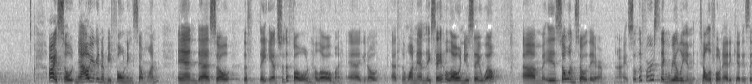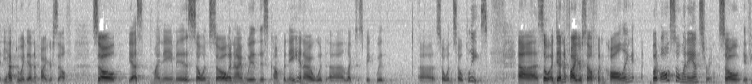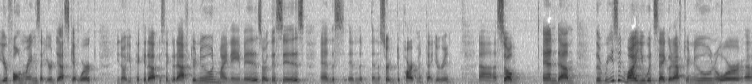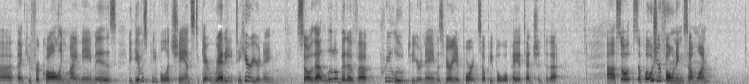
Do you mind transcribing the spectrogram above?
All right, so now you're going to be phoning someone, and uh, so the, they answer the phone, hello, my, uh, you know, at the one end they say hello, and you say, well, um, is so-and-so there? All right, so the first thing really in telephone etiquette is that you have to identify yourself. So yes, my name is so-and-so, and I'm with this company, and I would uh, like to speak with uh, so-and-so, please. Uh, so identify yourself when calling, but also when answering. So if your phone rings at your desk at work, you know, you pick it up, you say, good afternoon, my name is, or this is, and this in, the, in a certain department that you're in. Uh, so, and um, the reason why you would say good afternoon or uh, thank you for calling, my name is, it gives people a chance to get ready to hear your name. So that little bit of a prelude to your name is very important so people will pay attention to that. Uh, so suppose you're phoning someone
